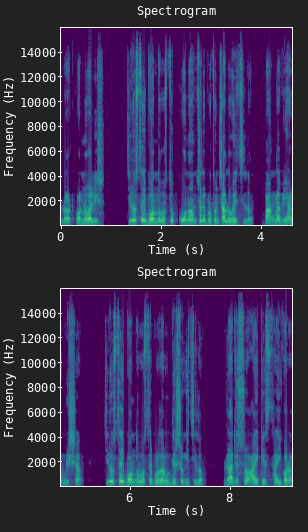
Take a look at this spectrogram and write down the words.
লর্ড কর্নওয়ালিস চিরস্থায়ী বন্দোবস্ত কোন অঞ্চলে প্রথম চালু হয়েছিল? বাংলা, বিহার, উড়িষ্যা। চিরস্থায়ী বন্দোবস্তের প্রধান উদ্দেশ্য কী ছিল? রাজস্ব আয়কে স্থায়ী করা।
